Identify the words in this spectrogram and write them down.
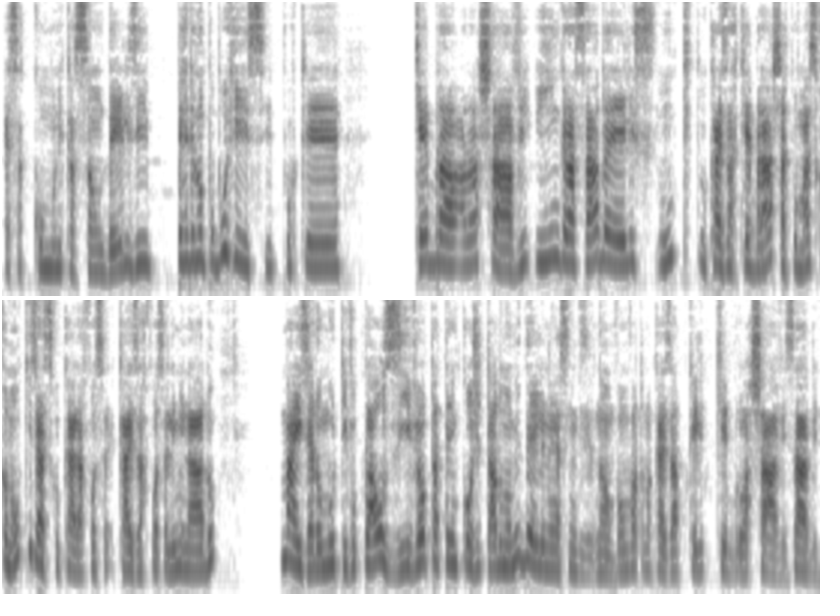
essa comunicação deles e perderam por burrice, porque quebraram a chave. E engraçado é eles, um, o Kaysar quebrar a chave, por mais que eu não quisesse que o Kaysar fosse, fosse eliminado, mas era um motivo plausível para terem cogitado o nome dele, né? Assim, dizer, não, vamos votar no Kaysar porque ele quebrou a chave, sabe?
